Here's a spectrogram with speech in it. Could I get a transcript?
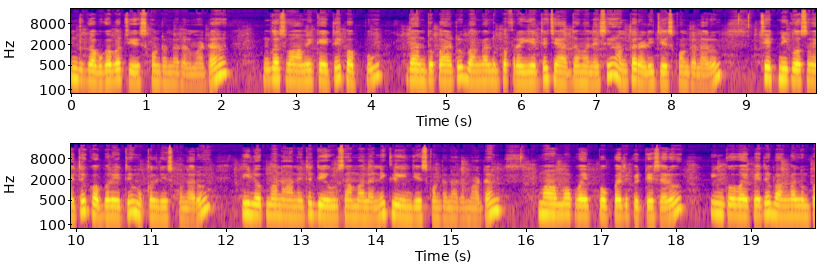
ఇంక గబగబా చేసుకుంటున్నారు అనమాట ఇంకా స్వామికి అయితే పప్పు దాంతోపాటు బంగాళదుంప ఫ్రై అయితే చేద్దామనేసి అంతా రెడీ చేసుకుంటున్నారు. చట్నీ కోసం అయితే కొబ్బరి అయితే ముక్కలు చేసుకున్నారు. ఈలోపు మా నాన్న అయితే దేవుడి సామాన్లన్నీ క్లీన్ చేసుకుంటున్నారు అన్నమాట మా అమ్మ ఒకవైపు పప్పు అయితే పెట్టేశారు. ఇంకోవైపు అయితే బంగాళదుంప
